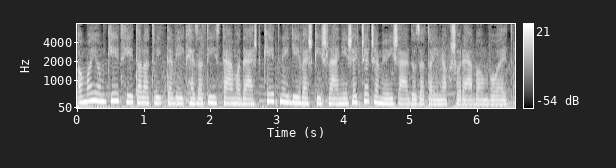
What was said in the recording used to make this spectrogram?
A majom két hét alatt vitte véghez a tíz támadást, két négy éves kislány és egy csecsemő is áldozatainak sorában volt.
